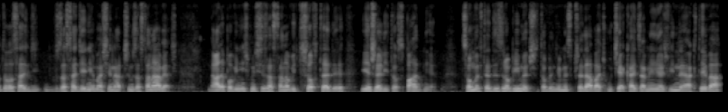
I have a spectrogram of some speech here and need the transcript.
no to w zasadzie, w zasadzie nie ma się nad czym zastanawiać. No ale powinniśmy się zastanowić, co wtedy, jeżeli to spadnie. Co my wtedy zrobimy? Czy to będziemy sprzedawać, uciekać, zamieniać w inne aktywa?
